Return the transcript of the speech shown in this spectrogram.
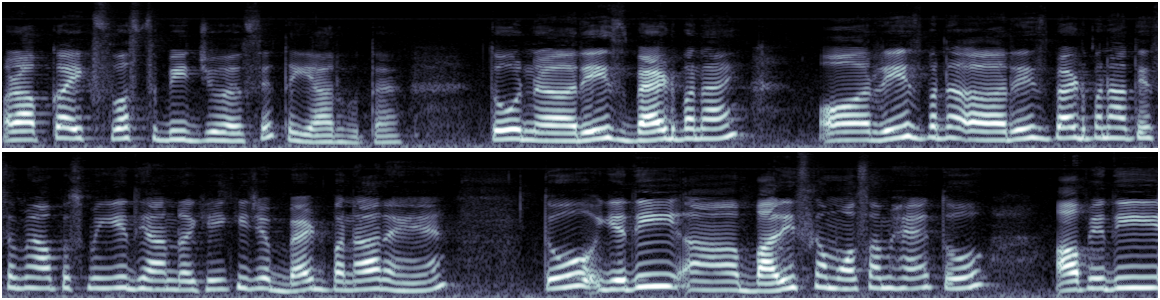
और आपका एक स्वस्थ बीज जो है, उससे तैयार होता है। तो रेस बेड बनाएँ और रेस बना रेस बेड बनाते समय आप उसमें ये ध्यान रखें कि जब बेड बना रहे हैं तो यदि बारिश का मौसम है तो आप यदि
